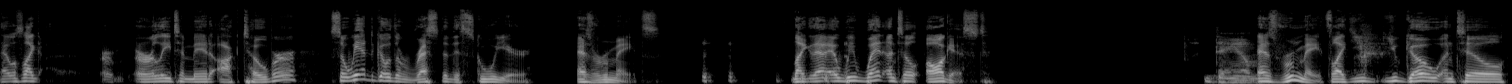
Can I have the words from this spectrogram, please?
that was like er, early to mid October, so we had to go the rest of the school year as roommates. like that, we went until August Damn. as roommates. Like you you go until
